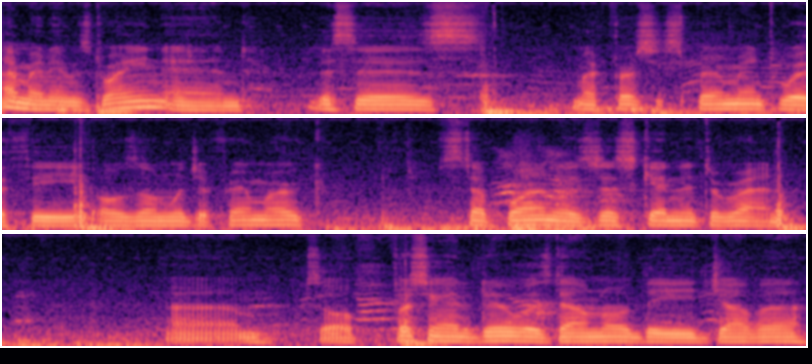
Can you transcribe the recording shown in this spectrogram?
Hi, my name is Duane, and this is my first experiment with the Ozone Widget Framework. Step one was just getting it to run. Um, so first thing I had to do was download the Java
